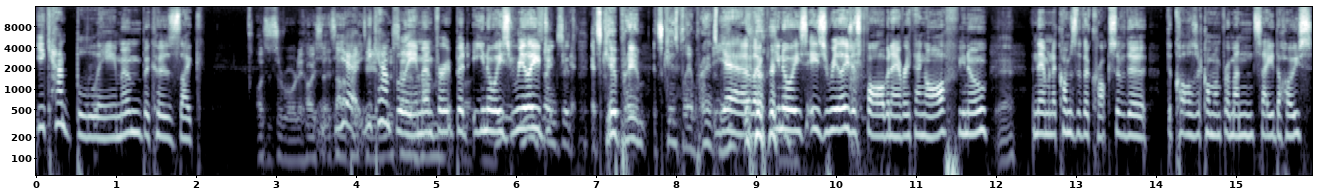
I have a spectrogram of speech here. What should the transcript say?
you can't blame him because like Oh, it's a sorority house. It's not a yeah big you deal, can't just blame him ham, for but you know he's he really d- thinks it's, it's kid playing. It's kids playing pranks. man. yeah like you know he's he's really just fobbing everything off you know yeah. and then when it comes to the crux of the the calls are coming from inside the house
